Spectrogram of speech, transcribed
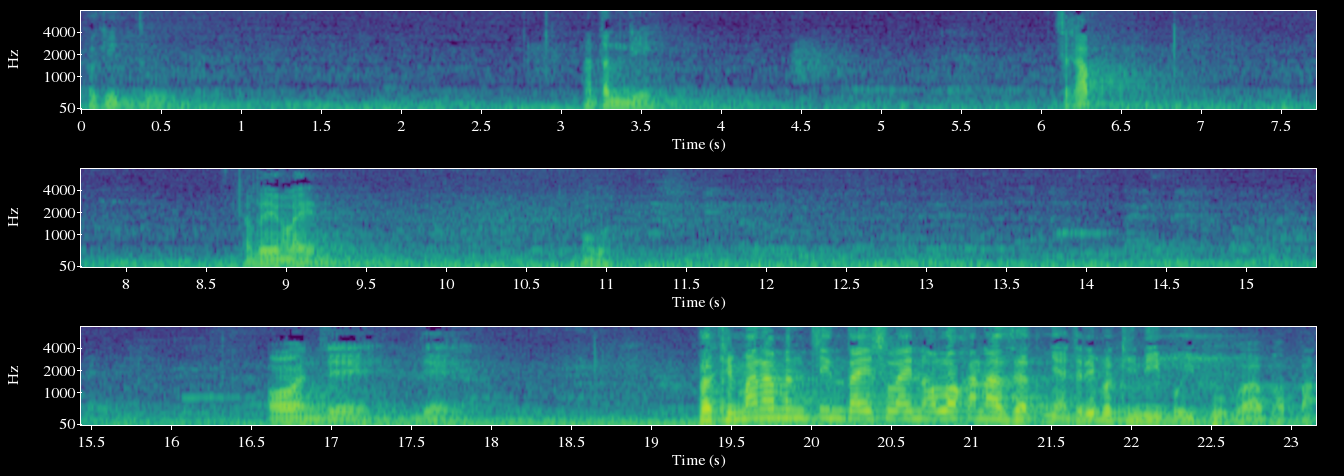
Begitu. Ngaten nggih. Cekap? Ada yang lain? Monggo. Oh, nje, nje. Bagaimana mencintai selain Allah karena zatnya? Jadi begini ibu-ibu, bapak.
